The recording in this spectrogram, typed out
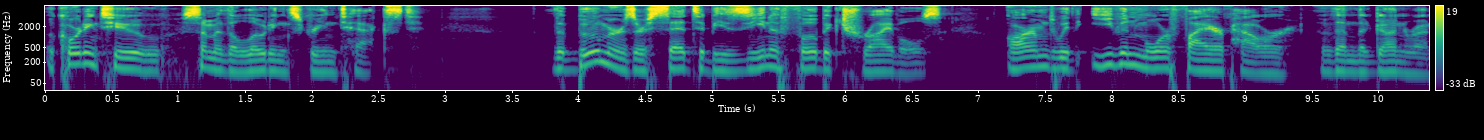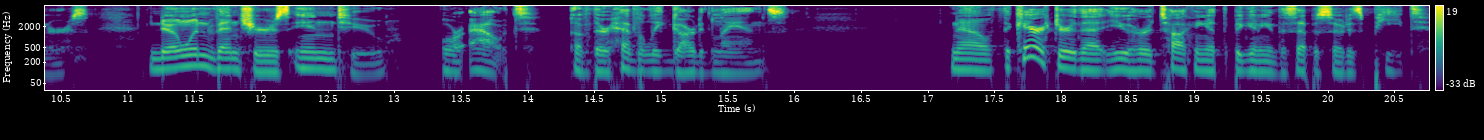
According to some of the loading screen text, the boomers are said to be xenophobic tribals armed with even more firepower than the gunrunners. No one ventures into or out of their heavily guarded lands. Now, the character that you heard talking at the beginning of this episode is Pete.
